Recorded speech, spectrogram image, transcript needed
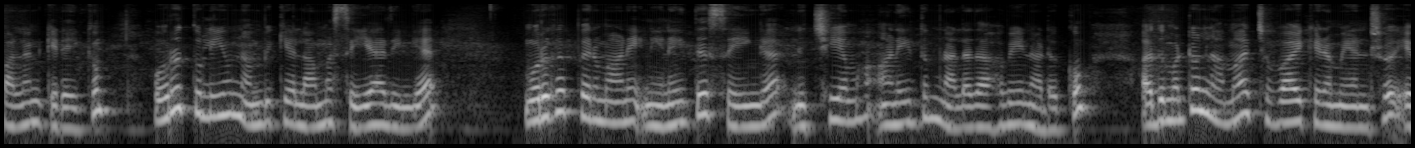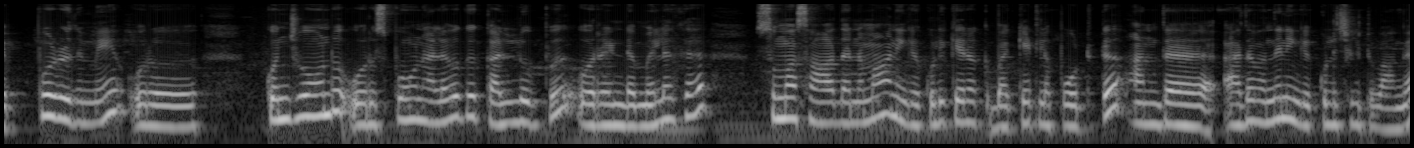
பலன் கிடைக்கும். ஒரு துளியும் நம்பிக்கை இல்லாமல் செய்யாதீங்க. முருகப்பெருமானை நினைத்து செய்யுங்க. நிச்சயமாக அனைத்தும் நல்லதாகவே நடக்கும். அது மட்டும் இல்லாமல் செவ்வாய்க்கிழமை அன்று எப்பொழுதுமே ஒரு கொஞ்சோண்டு ஒரு ஸ்பூன் அளவுக்கு கல்லுப்பு ஒரு ரெண்டு மிளகை சும்மா சாதனமாக நீங்கள் குளிக்கிற பக்கெட்டில் போட்டுட்டு அந்த அதை வந்து நீங்கள் குளிச்சுக்கிட்டு வாங்க.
